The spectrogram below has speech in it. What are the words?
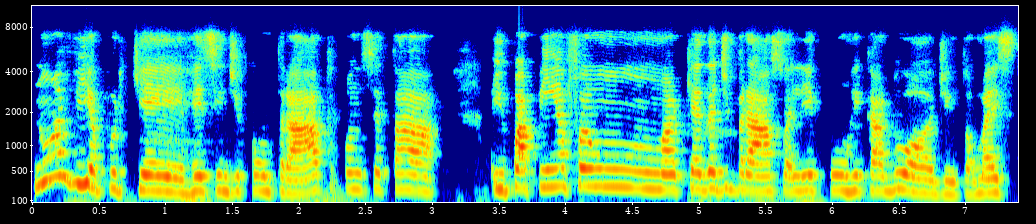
não havia por que rescindir contrato quando você está. E o Papinha foi um, uma queda de braço ali com o Ricardo Oddington, mas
